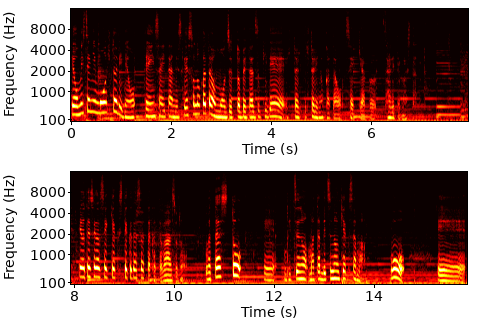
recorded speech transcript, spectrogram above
でお店にもう一人ね店員さんいたんですけどその方はもうずっとベタ好きで一人一人の方を接客されてましたで私が接客してくださった方はその私と、えー、別のまた別のお客様を、え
